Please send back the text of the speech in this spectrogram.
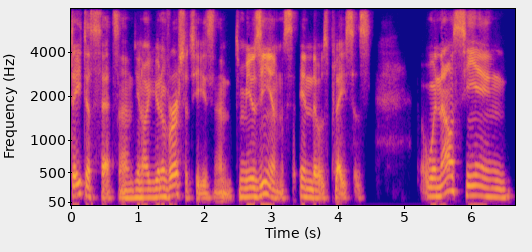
data sets and you know universities and museums in those places. We're now seeing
